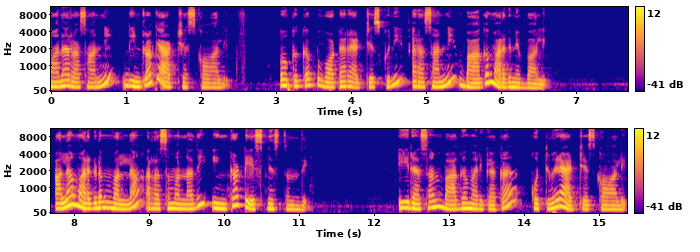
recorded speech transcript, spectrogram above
మన రసాన్ని దీంట్లోకి యాడ్ చేసుకోవాలి. ఒక కప్ వాటర్ యాడ్ చేసుకుని రసాన్ని బాగా మరగనివ్వాలి. అలా మరగడం వల్ల రసం అన్నది ఇంకా టేస్ట్ని ఇస్తుంది ఈ రసం బాగా మరిగాక కొత్తిమీర యాడ్ చేసుకోవాలి.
